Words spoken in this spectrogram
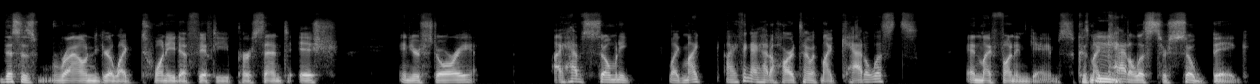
this is round your like 20 to 50 percent ish in your story i have so many like my I think I had a hard time with my catalysts and my fun and games because my Mm. catalysts are so big.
